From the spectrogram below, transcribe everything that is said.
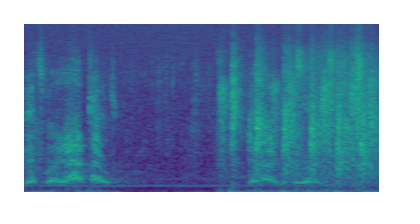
That's for the whole country. I love.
